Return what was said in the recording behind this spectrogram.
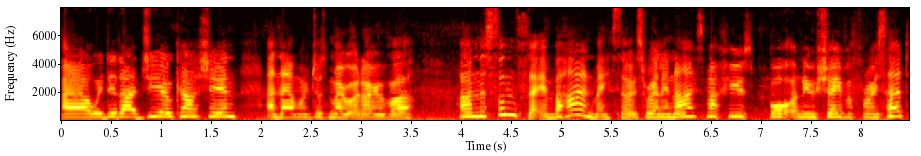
Uh, we did our geocaching and then we've just motored over and the sun's setting behind me so it's really nice. Matthew's bought a new shaver for his head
